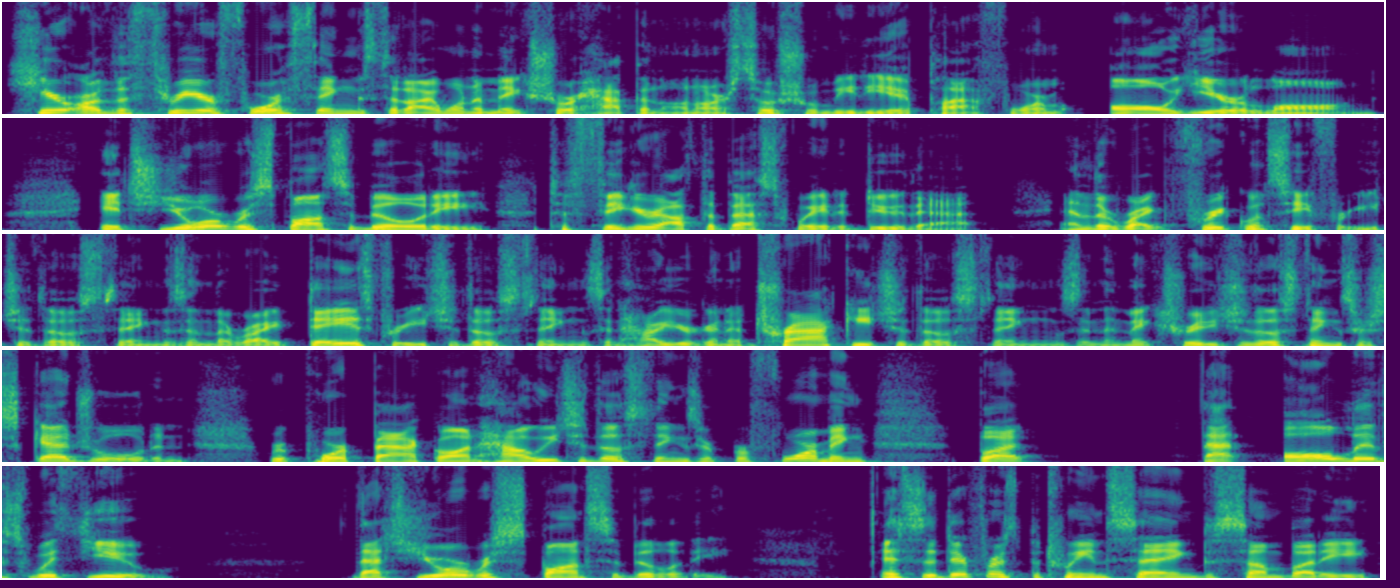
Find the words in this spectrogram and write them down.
here are the three or four things that I want to make sure happen on our social media platform all year long. It's your responsibility to figure out the best way to do that and the right frequency for each of those things and the right days for each of those things and how you're going to track each of those things and then make sure each of those things are scheduled and report back on how each of those things are performing. But that all lives with you. That's your responsibility. It's the difference between saying to somebody,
